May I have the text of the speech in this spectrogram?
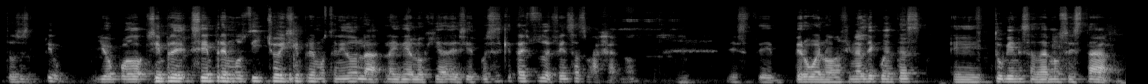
Entonces, digo, yo puedo, siempre, siempre hemos dicho y siempre hemos tenido la, la ideología de decir, pues es que traes tus defensas bajas, ¿no? Este, pero bueno, a final de cuentas, eh, tú vienes a darnos esta,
